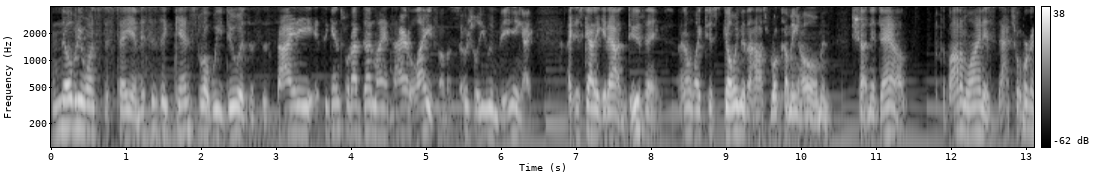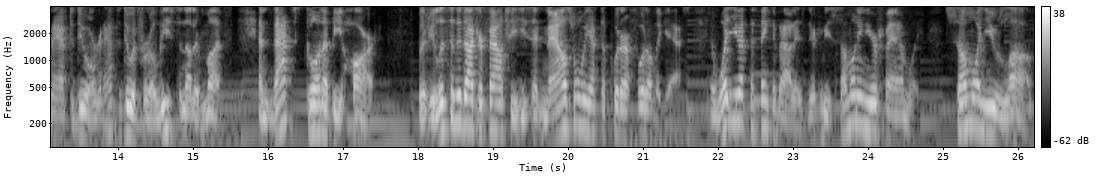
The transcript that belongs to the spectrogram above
Nobody wants to stay in. This is against what we do as a society. It's against what I've done my entire life. I'm a social human being. I, I just got to get out and do things. I don't like just going to the hospital, coming home, and shutting it down. But the bottom line is that's what we're going to have to do. And we're going to have to do it for at least another month. And that's going to be hard. But if you listen to Dr. Fauci, he said now's when we have to put our foot on the gas. And what you have to think about is there could be someone in your family, someone you love,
